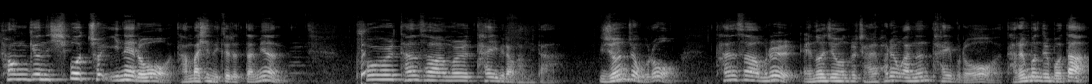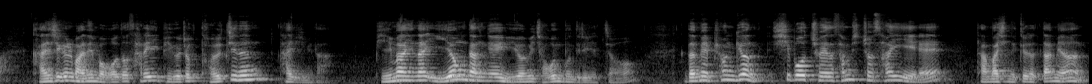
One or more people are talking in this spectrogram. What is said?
평균 15초 이내로 단맛이 느껴졌다면 full 탄수화물 타입이라고 합니다. 유전적으로 탄수화물을 에너지원으로 잘 활용하는 타입으로 다른 분들보다 간식을 많이 먹어도 살이 비교적 덜 찌는 타입입니다. 비만이나 이형 당뇨의 위험이 적은 분들이겠죠. 그 다음에 평균 15초에서 30초 사이에 단맛이 느껴졌다면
